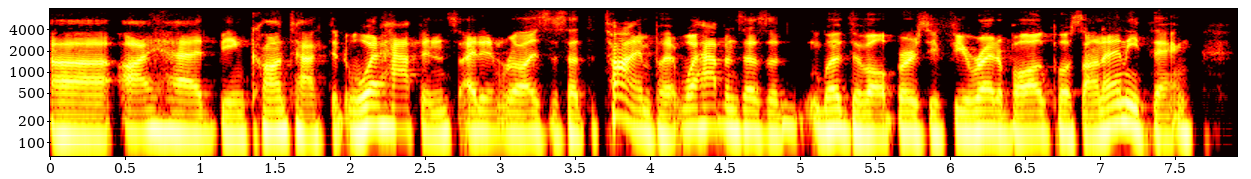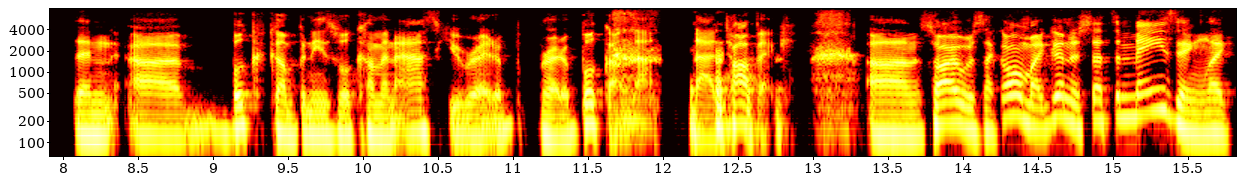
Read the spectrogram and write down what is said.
uh, I had been contacted. What happens? I didn't realize this at the time, but what happens as a web developer is if you write a blog post on anything, then uh, book companies will come and ask you write a write a book on that that topic. Um, so I was like, oh my goodness, that's amazing! Like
